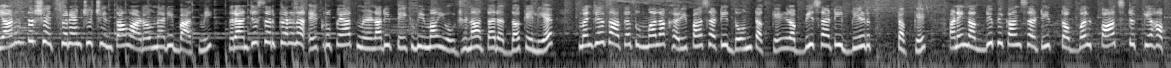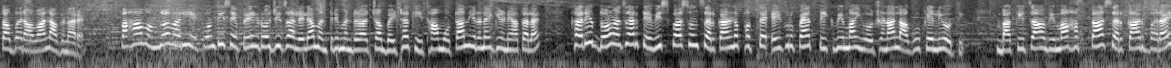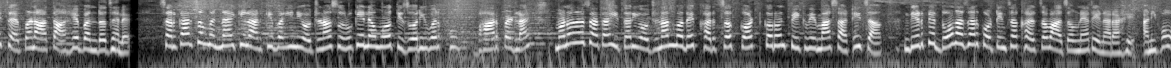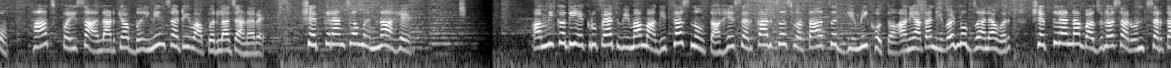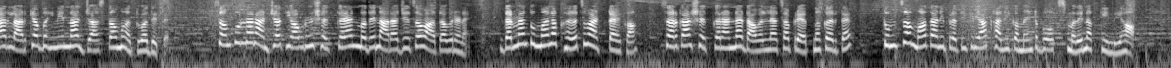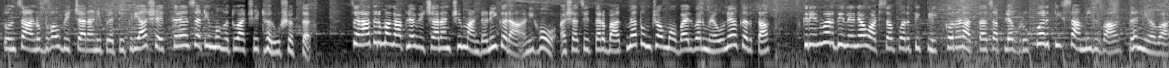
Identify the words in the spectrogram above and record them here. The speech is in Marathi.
यानंतर शेतकऱ्यांची चिंता वाढवणारी बातमी राज्य सरकारनं एक रुपयात मिळणारी पीक विमा योजना आता रद्द केली आहे. म्हणजेच आता तुम्हाला खरीपासाठी दोन टक्के रब्बीसाठी दीड टक्के आणि नगदी पिकांसाठी तब्बल पाच टक्के हप्ता भरावा लागणार आहे. पहा मंगळवारी एकोणतीस एप्रिल रोजी झालेल्या मंत्रिमंडळाच्या बैठकीत हा मोठा निर्णय घेण्यात आलाय. खरीप दोन हजार तेवीसपासून सरकारनं फक्त एक रुपयात पीक विमा योजना लागू केली होती. बाकीचा विमा हप्ता सरकार भरायचंय पण आता हे बंद झालंय. सरकारचं म्हणणं आहे की लाडकी बहीण योजना सुरू केल्यामुळं तिजोरीवर खूप भार पडलाय. म्हणूनच आता इतर योजनांमध्ये खर्च कट करून पीक विमासाठीचा दीड ते दोन हजार कोटींचा खर्च वाचवण्यात येणार आहे. आणि हो हाच पैसा लाडक्या बहिणींसाठी वापरला जाणार आहे. शेतकऱ्यांचं म्हणणं आहे आम्ही कधी एक रुपयात विमा मागितलाच नव्हता. हे सरकारचं स्वतःचं गिमिक होतं आणि आता निवडणूक झाल्यावर शेतकऱ्यांना बाजूला सारून सरकार लाडक्या बहिणींना जास्त महत्त्व देते. संपूर्ण राज्यात यावरून शेतकऱ्यांमध्ये नाराजीचं वातावरण आहे. दरम्यान तुम्हाला खरंच वाटतंय का? सरकार शेतकऱ्यांना डावलण्याचा प्रयत्न करतंय? तुमचं मत आणि प्रतिक्रिया खाली कमेंट बॉक्समध्ये नक्की लिहा. तुमचा अनुभव विचार आणि प्रतिक्रिया शेतकऱ्यांसाठी महत्त्वाची ठरू शकतात. चला तर मग आपल्या विचारांची मांडणी करा आणि हो अशाच इतर बातम्या तुमच्या मोबाईलवर मिळवण्याकरता स्क्रीनवर दिलेल्या व्हॉट्सअपवरती क्लिक करून आत्ताच आपल्या ग्रुपवरती सामील व्हा. धन्यवाद.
